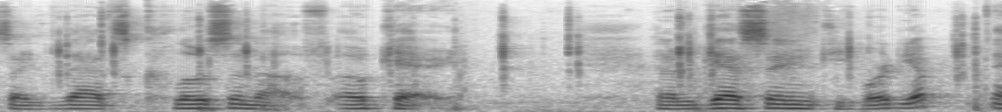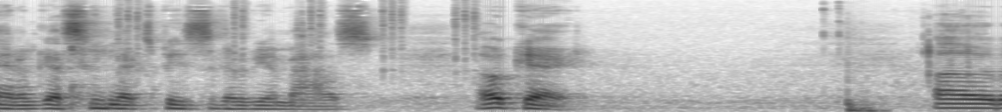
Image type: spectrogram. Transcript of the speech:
Looks like that's close enough. Okay. And I'm guessing keyboard, yep. And I'm guessing the next piece is going to be a mouse. Okay. Uh,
